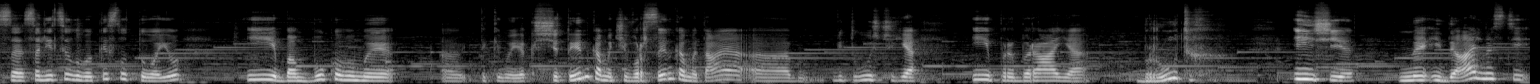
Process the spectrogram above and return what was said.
з саліциловою кислотою і бамбуковими е, такими як щетинками чи ворсинками, та е, відлущує і прибирає бруд, інші неідеальності,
